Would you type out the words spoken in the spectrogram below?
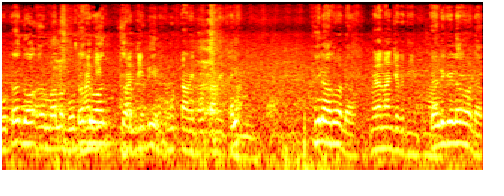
ਵੋਟਾਂ ਦੋ ਮਤਲਬ ਵੋਟਾਂ ਦੌਰਾਨ ਹਾਂਜੀ, ਕੱਢੀ ਹੈ? ਵੋਟਾਂ ਦੇ ਵੋਟਾਂ ਦੇ? ਹਾਂਜੀ। ਕੀ ਨਾਂ ਤੁਹਾਡਾ? ਮੇਰਾ ਨਾਮ ਜਗਦੀਪ ਪਿੰਡ ਕੁਮਾਰ ਕਿਹੜਾ ਤੁਹਾਡਾ?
